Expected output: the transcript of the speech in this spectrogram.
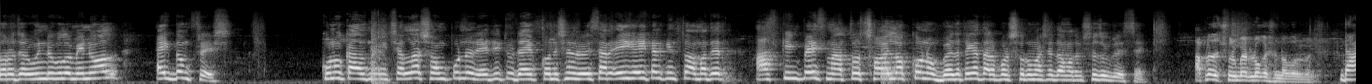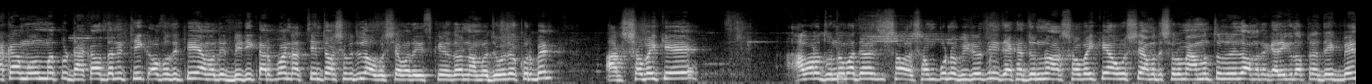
দরজার উইন্ডোগুলো ম্যানুয়াল একদম ফ্রেশ কোনো কাজ নেই ইনশাল্লাহ সম্পূর্ণ রেডি টু ড্রাইভ কন্ডিশন রয়েছে। আর এই গাড়িটার কিন্তু আমাদের আস্কিং প্রাইস মাত্র ছয় লক্ষ নব্বই হাজার টাকা তারপর শোরুম আসে আমাদের সুযোগ রয়েছে। আপনাদের শোরুমের লোকেশনটা বলবেন। ঢাকা মোহাম্মদপুর ঢাকা উদ্যানের ঠিক অপোজিটে আমাদের বিডি কার পয়েন্ট আর চিন্তা অসুবিধা হলে অবশ্যই আমাদের স্ক্রিনে দেওয়ার নাম্বার যোগাযোগ করবেন। আর সবাইকে আবারও ধন্যবাদ জানাচ্ছি সম্পূর্ণ ভিডিওটি দেখার জন্য। আর সবাইকে অবশ্যই আমাদের শোরুমে আমন্ত্রণ রইল। আমাদের গাড়িগুলো আপনারা দেখবেন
